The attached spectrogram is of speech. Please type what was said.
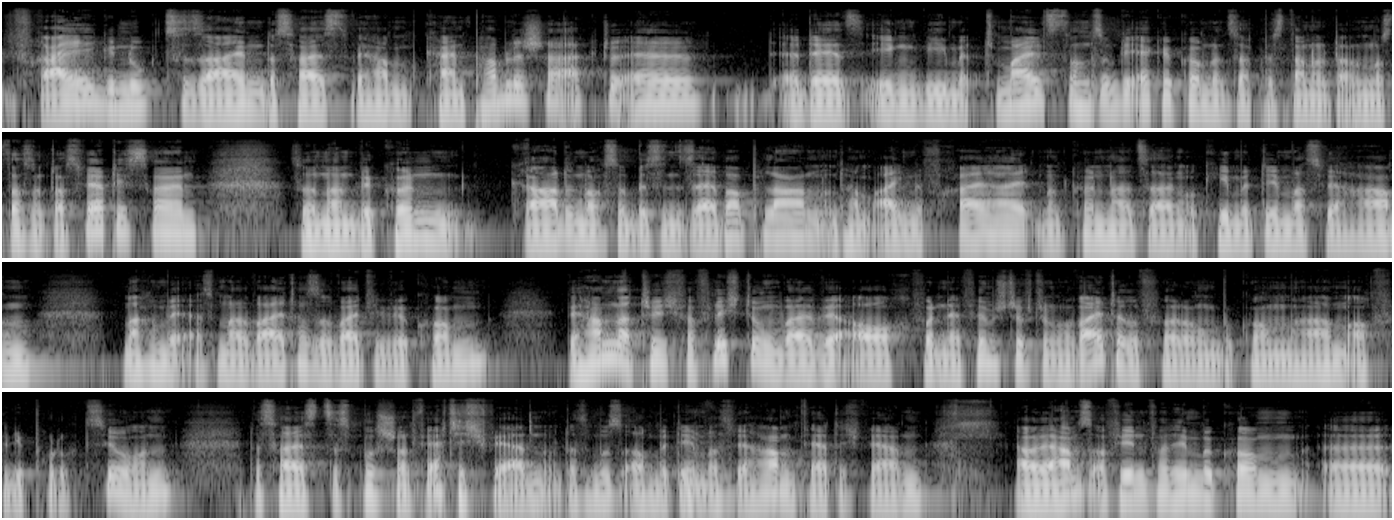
frei genug zu sein. Das heißt, wir haben keinen Publisher aktuell, äh, der jetzt irgendwie mit Milestones um die Ecke kommt und sagt, bis dann und dann muss das und das fertig sein, sondern wir können gerade noch so ein bisschen selber planen und haben eigene Freiheiten und können halt sagen, okay, mit dem, was wir haben, machen wir erstmal weiter, so weit wie wir kommen. Wir haben natürlich Verpflichtungen, weil wir auch von der Filmstiftung weitere Förderungen bekommen haben, auch für die Produktion. Das heißt, das muss schon fertig werden und das muss auch mit dem, was wir haben, fertig werden. Aber wir haben es auf jeden Fall hinbekommen, äh,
